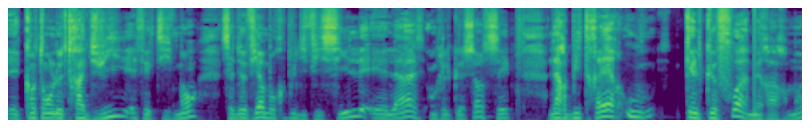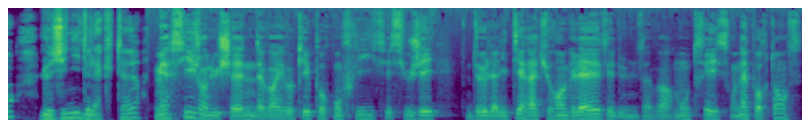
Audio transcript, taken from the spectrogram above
Et quand on le traduit, effectivement, ça devient beaucoup plus difficile. Et là, en quelque sorte, c'est l'arbitraire ou quelquefois, mais rarement, le génie de l'acteur. Merci Jean Duchesne d'avoir évoqué pour conflit ces sujets de la littérature anglaise et de nous avoir montré son importance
